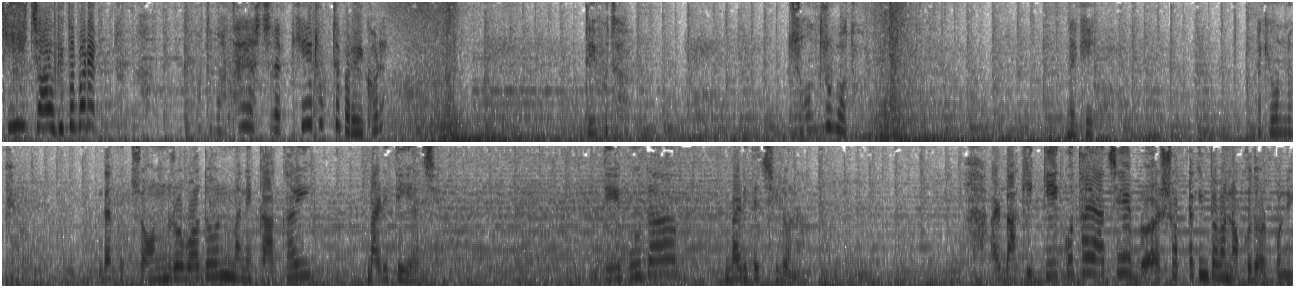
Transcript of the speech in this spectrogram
কি চাল দিতে পারে? অত মাথায় আসছে না, কে ঢুকতে পারে এই ঘরে? দেবতা? চন্দ্রবদন নাকি নাকি অন্য কেউ? দেখো চন্দ্রবদন মানে কাকাই বাড়িতেই আছে। দেবুদা বাড়িতে ছিল না। আর বাকি কে কোথায় আছে, সবটা কিন্তু আমার নখদর্পণে।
